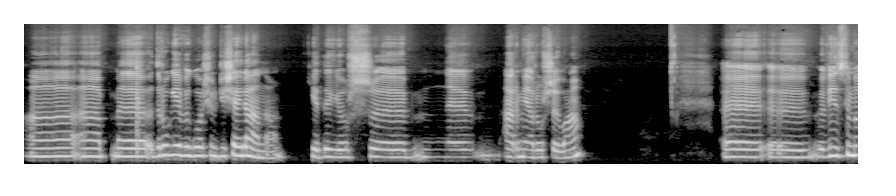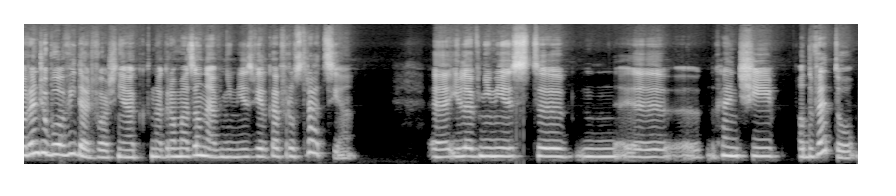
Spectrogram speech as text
a, a drugie wygłosił dzisiaj rano kiedy już y, y, armia ruszyła. Y, więc w tym orędziu było widać właśnie, jak nagromadzona w nim jest wielka frustracja, ile w nim jest chęci odwetu,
